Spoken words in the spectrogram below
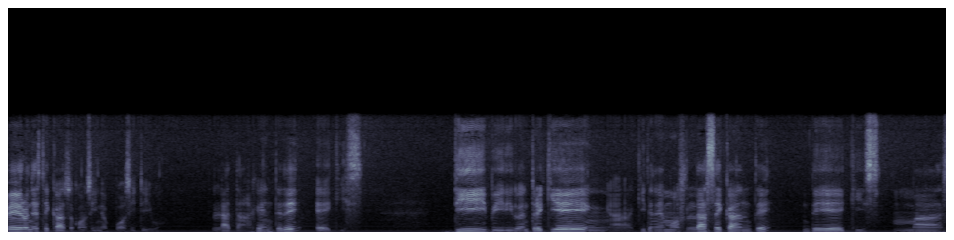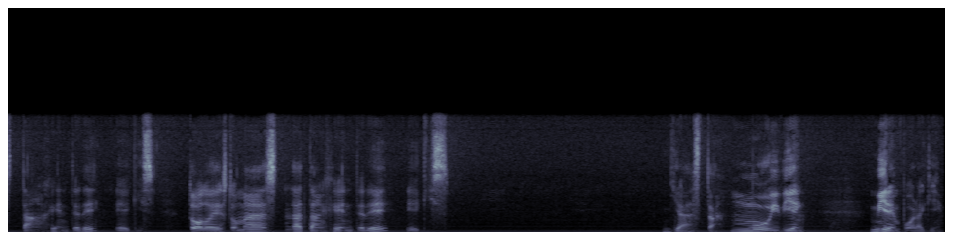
pero en este caso con signo positivo. La tangente de x dividido entre quién. Aquí tenemos la secante de x más tangente de x. Todo esto más la tangente de x. Ya está. Muy bien. Miren por aquí.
